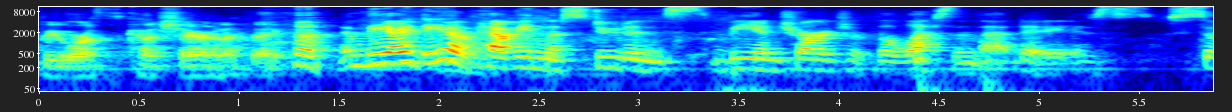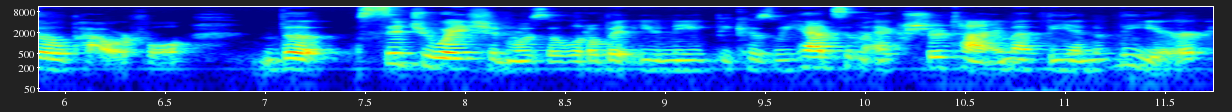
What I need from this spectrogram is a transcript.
be worth kind of sharing, I think. And the idea of having the students be in charge of the lesson that day is so powerful. The situation was a little bit unique because we had some extra time at the end of the year.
